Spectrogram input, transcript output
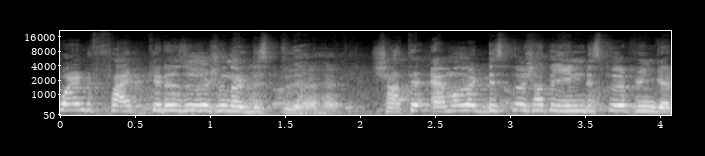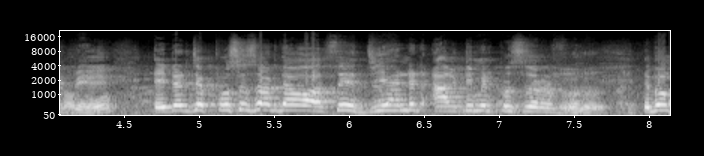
পয়েন্ট ফাইভ কে রেজলিউশনের ডিসপ্লে হ্যাঁ, সাথে অ্যামোলেড ডিসপ্লে সাথে ইন ডিসপ্লে ফিঙ্গারপ্রিন্ট এটার যে প্রসেসর দেওয়া আছে G hundred ultimate processor phone এবং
